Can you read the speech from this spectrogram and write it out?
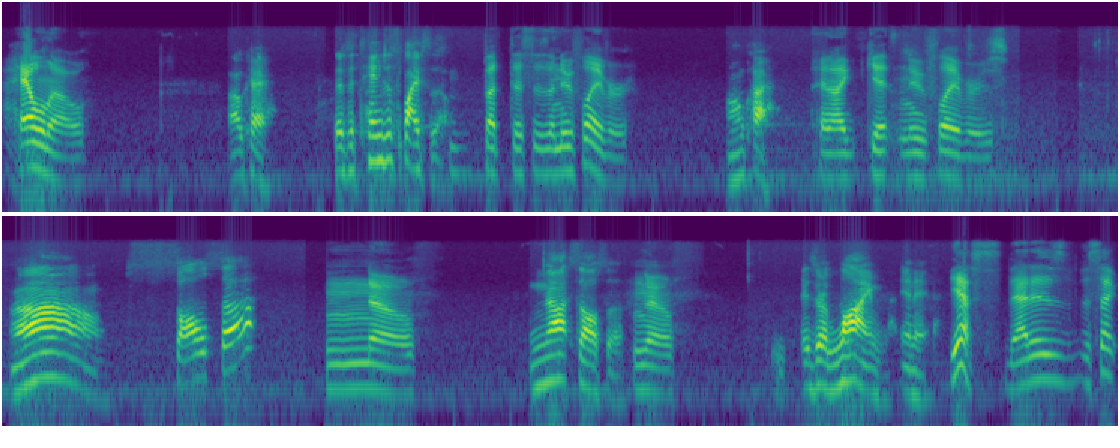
hell no. Okay. There's a tinge of spice though. But this is a new flavor, Okay. and I get new flavors. Oh. Salsa? No. Not salsa. No. Is there lime in it? Yes, that is the sec.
